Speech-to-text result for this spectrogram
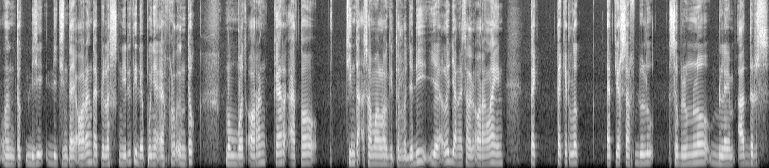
untuk di, dicintai orang tapi lo sendiri tidak punya effort untuk membuat orang care atau cinta sama lo gitu loh. Jadi ya lo jangan salin orang lain. Take take it look at yourself dulu. Sebelum lo blame others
